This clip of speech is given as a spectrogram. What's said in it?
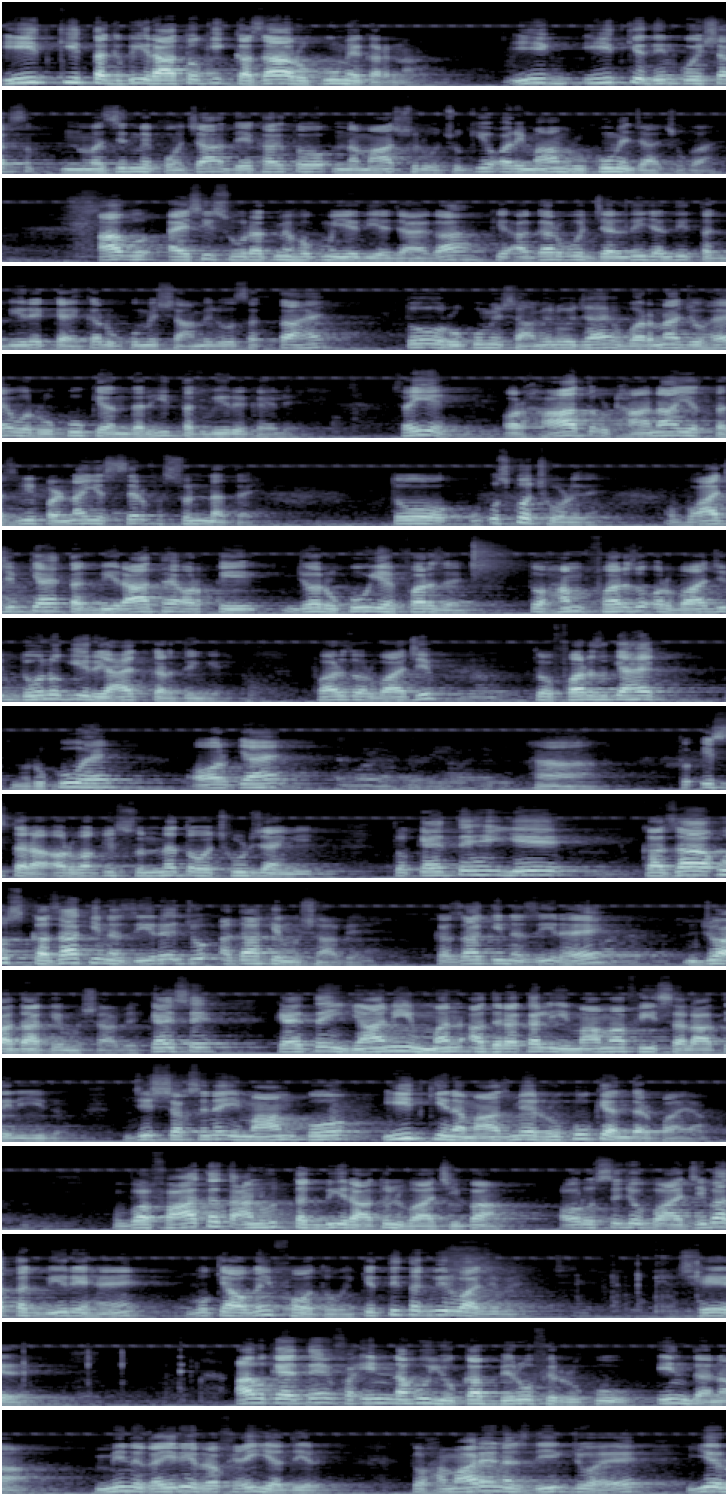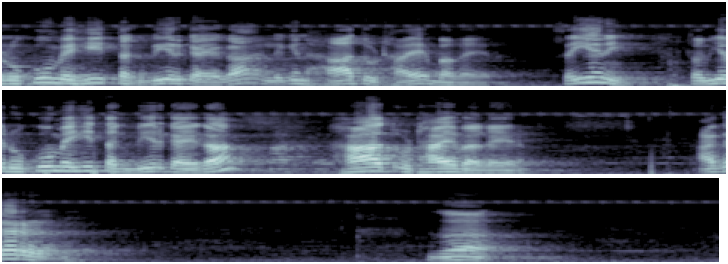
عید کی تکبیراتوں کی قضا رکو میں کرنا۔ عید عید کے دن کوئی شخص مسجد میں پہنچا، دیکھا تو نماز شروع ہو چکی ہے اور امام رکو میں جا چکا ہے۔ اب ایسی صورت میں حکم یہ دیا جائے گا کہ اگر وہ جلدی جلدی تکبیریں کہہ کر رکو میں شامل ہو سکتا ہے، تو رکو میں شامل ہو جائے، ورنہ جو ہے وہ رکو کے اندر ہی تکبیریں کہہ لے۔ صحیح ہے؟ اور ہاتھ اٹھانا یا تصویر پڑھنا یہ صرف سنت ہے۔ تو اس کو چھوڑ دیں۔ واجب کیا ہے؟ تکبیرات ہے اور جو رکو یہ فرض ہے، تو ہم فرض اور واجب دونوں کی رعایت کر دیں گے۔ فرض اور واجب، تو فرض کیا ہے؟ رکو ہے۔ اور کیا ہے؟ ہاں تو اس طرح، اور واقعی سنت وہ چھوٹ جائیں گی۔ تو کہتے ہیں یہ قضا اس قضا کی نظیر ہے جو ادا کے مشابہ ہیں قضا کی نظیر ہے جو ادا کے مشابہ۔ کیسے؟ کہتے ہیں یعنی من ادرک الامامہ فی صلاۃ العید۔ جس شخص نے امام کو عید کی نماز میں رکو کے اندر پایا۔ وفاتت عنہ تکبیرات الواجبہ۔ اور اس سے جو واجبہ تکبیریں ہیں، وہ کیا ہو گئیں؟ فوت ہو گئیں۔ کتنی تکبیر واجب ہیں؟ چھ۔ اب کہتے ہیں فعن نہ یوکبر فر رکو ان دنا من غیر رفعی یدر تو ہمارے نزدیک جو ہے، یہ رکو میں ہی تکبیر کہے گا، لیکن ہاتھ اٹھائے بغیر۔ صحیح ہے نہیں؟ تو یہ رکو میں ہی تکبیر کہے گا ہاتھ اٹھائے بغیر۔ اگر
